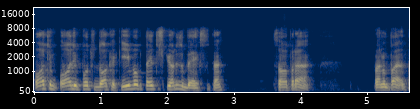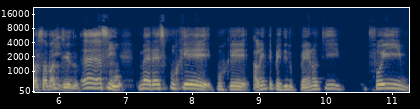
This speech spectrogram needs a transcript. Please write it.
ódio.doc aqui e vou botar entre os piores do Bergson, tá? Só para para não passar batido. E, é, assim, o... merece porque, porque, além de ter perdido o pênalti, foi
